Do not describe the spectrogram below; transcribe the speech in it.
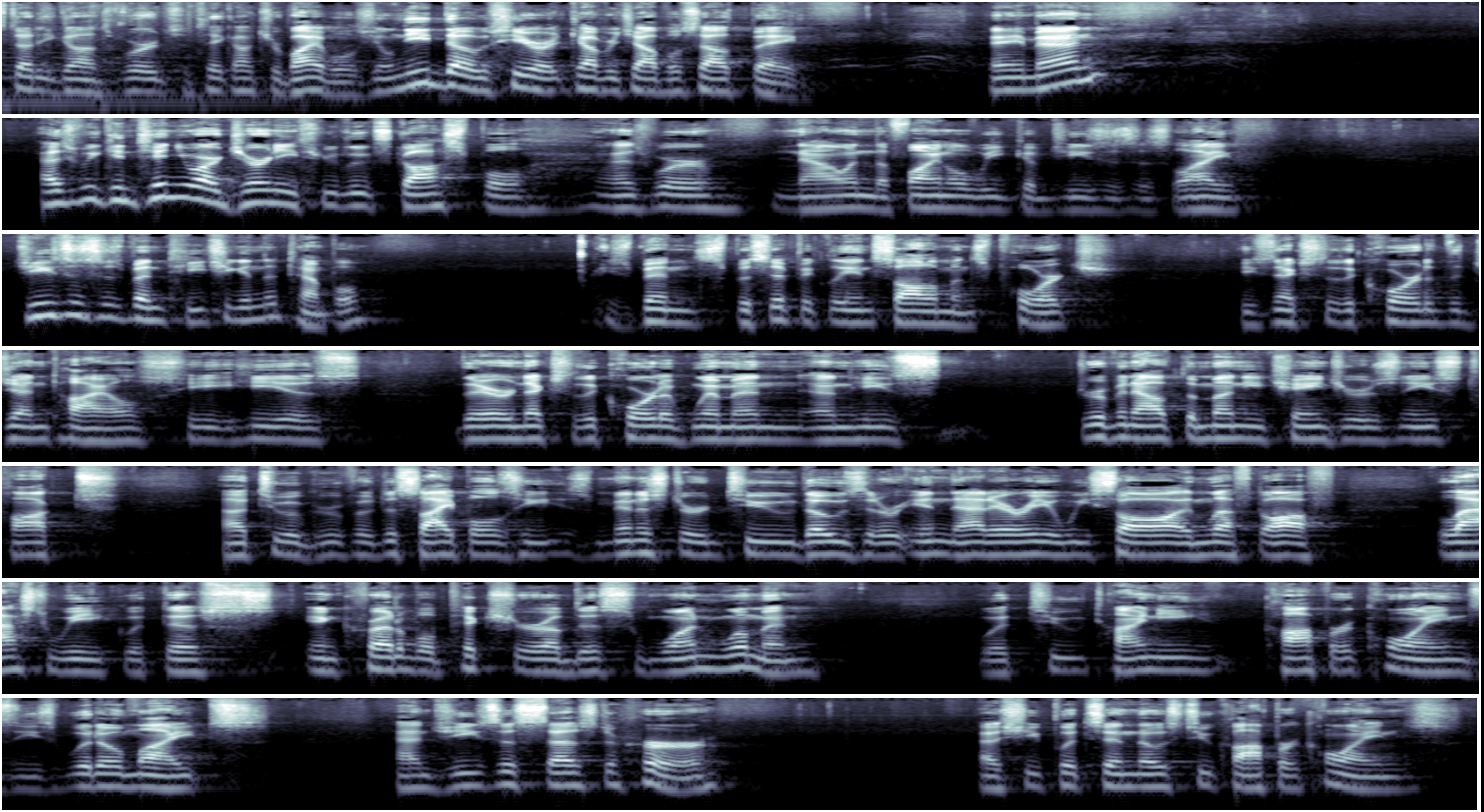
Study God's Word, so take out your Bibles. You'll need those here at Calvary Chapel South Bay. Amen. As we continue our journey through Luke's Gospel, as we're now in the final week of Jesus' life, Jesus has been teaching in the temple. He's been specifically in Solomon's porch. He's next to the court of the Gentiles. He, he is there next to the court of women, and he's driven out the money changers, and he's talked uh, to a group of disciples. He's ministered to those that are in that area. We saw and left off last week with this incredible picture of this one woman with two tiny copper coins, these widow mites. And Jesus says to her, as she puts in those two copper coins,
